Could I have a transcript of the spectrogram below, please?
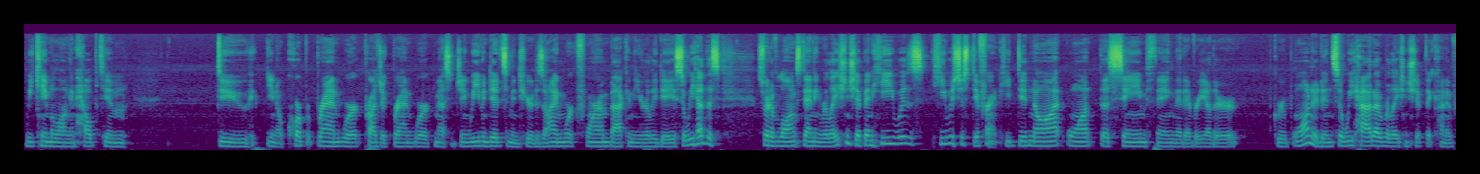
we came along and helped him do you know corporate brand work project brand work messaging. We even did some interior design work for him back in the early days. So we had this sort of long-standing relationship and he was he was just different. He did not want the same thing that every other group wanted. And so we had a relationship that kind of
